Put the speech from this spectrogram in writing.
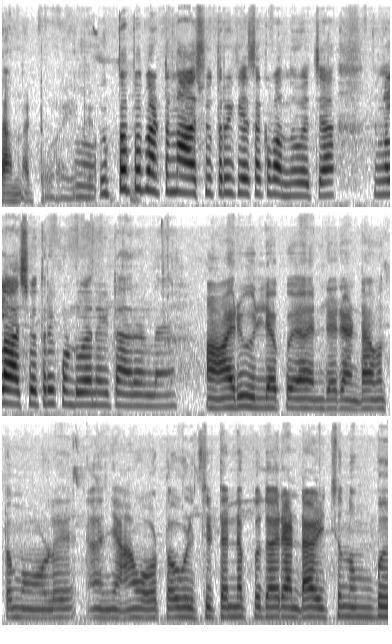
തന്നിട്ട് പോയത്. ഇപ്പൊ ഇപ്പൊ പെട്ടെന്ന് ആശുപത്രി കേസൊക്കെ വന്നു വെച്ചാ നിങ്ങൾ ആശുപത്രി കൊണ്ടുപോകാനായിട്ട് ആരാളെ ആരുമില്ല. ഇപ്പോൾ എന്റെ രണ്ടാമത്തെ മോൾ ഞാൻ ഓട്ടോ വിളിച്ചിട്ട് തന്നെ ഇപ്പോൾ ഇതാ രണ്ടാഴ്ച മുമ്പ്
